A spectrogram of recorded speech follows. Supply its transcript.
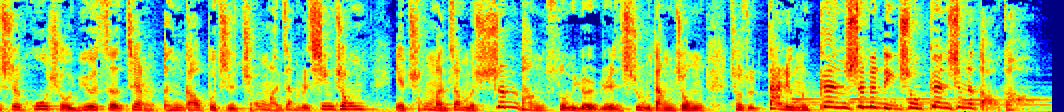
深呼求约瑟这样恩高不止充满在我们的心中，也充满在我们身旁所有的人事物当中，求主带领我们更深的领受，更深的祷告。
